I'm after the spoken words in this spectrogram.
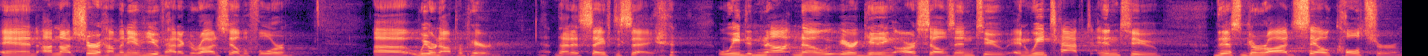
And I'm not sure how many of you have had a garage sale before. Uh, we were not prepared. That is safe to say. we did not know what we were getting ourselves into, and we tapped into this garage sale culture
